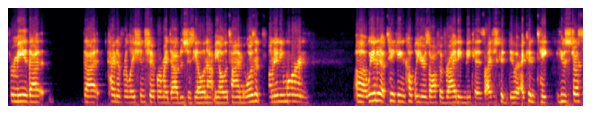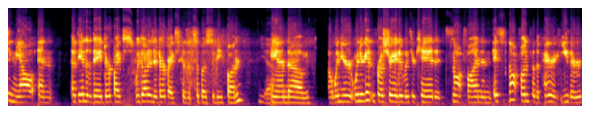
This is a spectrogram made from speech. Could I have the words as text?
for me, that that kind of relationship where my dad was just yelling at me all the time, it wasn't fun anymore. And uh, we ended up taking a couple years off of riding because I just couldn't do it. I couldn't take. He was stressing me out, and at the end of the day, dirt bikes. We got into dirt bikes because it's supposed to be fun. Yeah. And um, when you're when you're getting frustrated with your kid, it's not fun, and it's not fun for the parent either.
